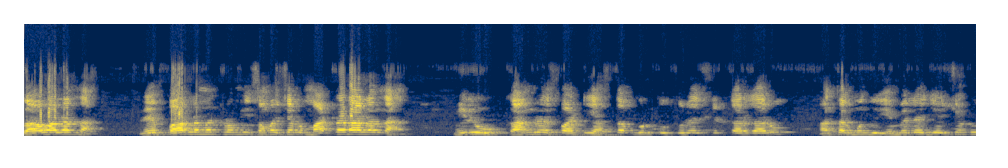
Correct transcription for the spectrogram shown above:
కావాలన్నా రేపు పార్లమెంట్లో మీ సమస్యలు మాట్లాడాలన్నా మీరు కాంగ్రెస్ పార్టీ హస్తం గుర్తు సురేష్ షెట్కర్ గారు అంతకుముందు ఎమ్మెల్యే చేసిండు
